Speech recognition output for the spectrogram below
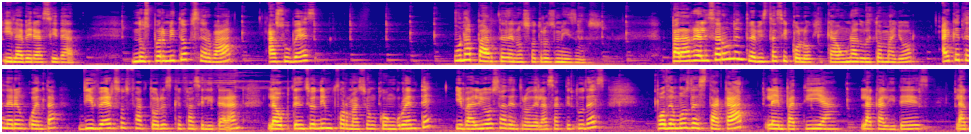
y la veracidad. Nos permite observar, a su vez, una parte de nosotros mismos. Para realizar una entrevista psicológica a un adulto mayor, hay que tener en cuenta diversos factores que facilitarán la obtención de información congruente y valiosa dentro de las actitudes. Podemos destacar la empatía, la calidez, la,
